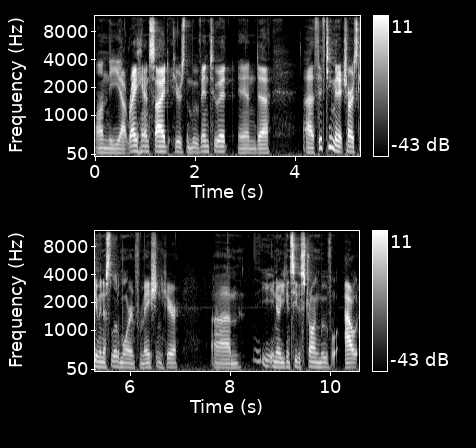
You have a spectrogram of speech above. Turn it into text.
On the uh, right hand side here's the move into it and uh, uh, 15 minute chart's giving us a little more information here. Um, you know you can see the strong move out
